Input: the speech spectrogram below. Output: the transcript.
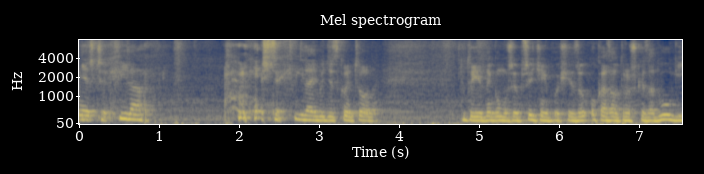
Jeszcze chwila. Jeszcze chwila i będzie skończone. Tutaj jednego muszę przyciąć, bo się okazał troszkę za długi.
